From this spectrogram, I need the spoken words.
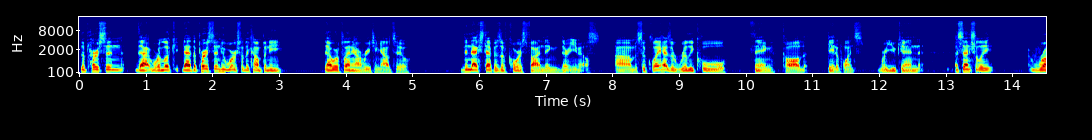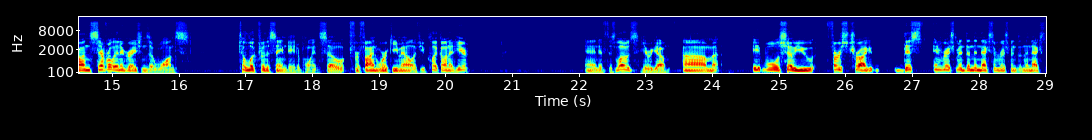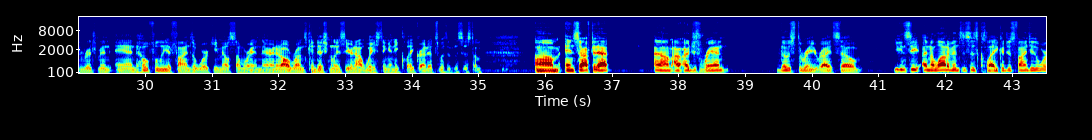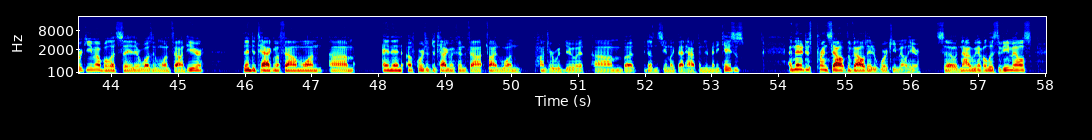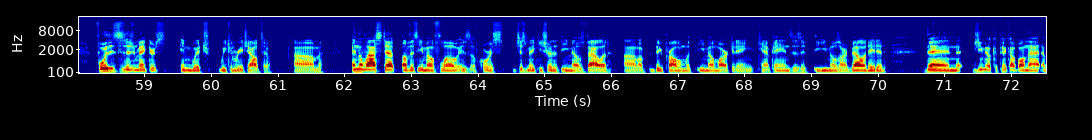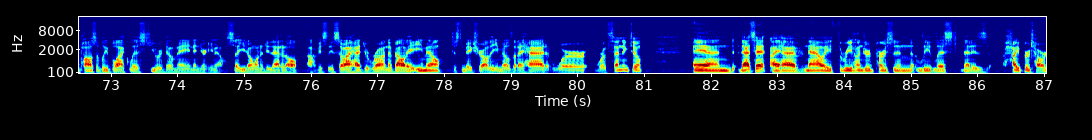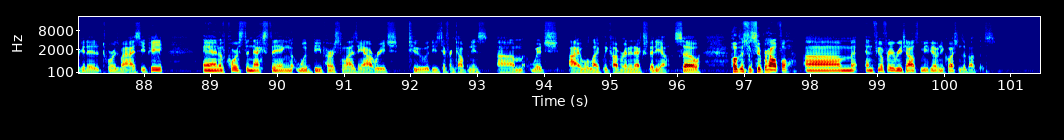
the person that we're looking that the person who works for the company that we're planning on reaching out to the next step is, of course, finding their emails. Um, so Clay has a really cool thing called data points where you can essentially run several integrations at once to look for the same data point. So for find work email, if you click on it here, and if this loads, here we go, um, it will show you first try this enrichment, then the next enrichment, then the next enrichment, and hopefully it finds a work email somewhere in there. And it all runs conditionally, so you're not wasting any Clay credits within the system. Um, and so after that, um, I, I, just ran those three, right? So you can see in a lot of instances, Clay could just find you the work email, but let's say there wasn't one found here. Then Datagma found one. Um, and then, of course, if Datagma couldn't find one, Hunter would do it. Um, but it doesn't seem like that happened in many cases. And then it just prints out the validated work email here. So now we have a list of emails for these decision makers in which we can reach out to. Um, and the last step of this email flow is, of course, just making sure that the email is valid. Um, a big problem with email marketing campaigns is if the emails aren't validated, then Gmail could pick up on that and possibly blacklist your domain and your email. So you don't want to do that at all, obviously. So I had to run a validate email just to make sure all the emails that I had were worth sending to. And that's it. I have now a 300 person lead list that is hyper targeted towards my ICP. And of course, the next thing would be personalizing outreach to these different companies, um, which I will likely cover in the next video. So, hope this was super helpful. Um, and feel free to reach out to me if you have any questions about this.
